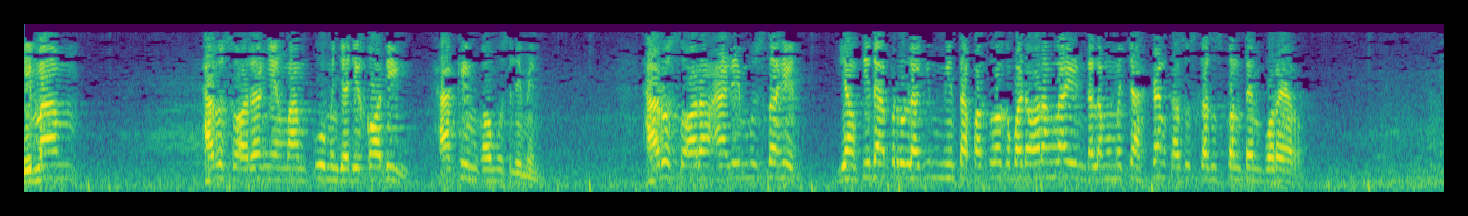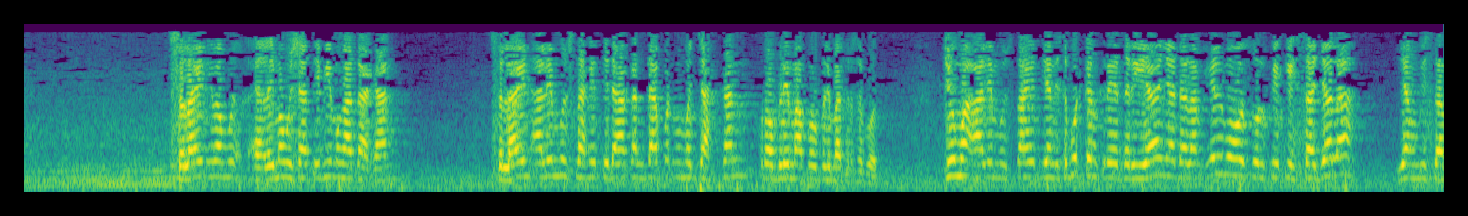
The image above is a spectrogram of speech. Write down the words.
imam harus seorang yang mampu menjadi qadi, hakim kaum muslimin. Harus seorang alim mustahid yang tidak perlu lagi meminta fatwa kepada orang lain dalam memecahkan kasus-kasus kontemporer. Selain Imam, eh, Imam Syatibi mengatakan, selain alim mustahid tidak akan dapat memecahkan problema-problema tersebut. Cuma alim mustahid yang disebutkan kriterianya dalam ilmu usul fikih sajalah yang bisa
